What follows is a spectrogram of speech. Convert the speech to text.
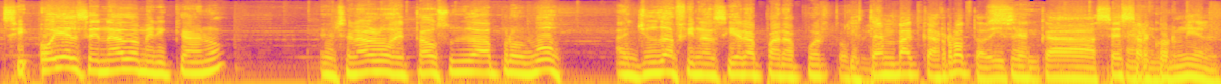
Sí, hoy el Senado americano, el Senado de los Estados Unidos aprobó ayuda financiera para Puerto Que Rico. está en bancarrota, dice Sí. acá César Bueno. Corniel.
